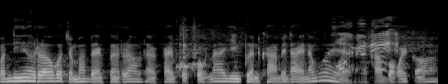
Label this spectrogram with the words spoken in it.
วันนี้เราก็จะมาแบกเพื่อนเราถ้าใครปกปกหน้ายิงเพื่อนข้าไม่ได้นะเว้ยข้าบอกไว้ก่อน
